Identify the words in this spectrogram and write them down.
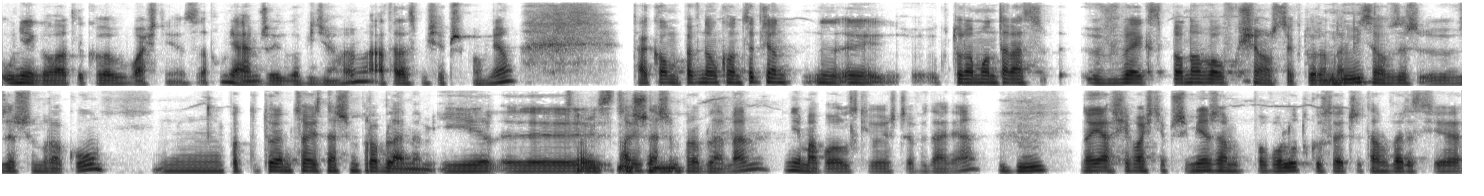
u niego, tylko właśnie zapomniałem, że go widziałem, a teraz mi się przypomniał taką pewną koncepcją, y, y, którą on teraz wyeksponował w książce, którą mhm. napisał w, zesz w, zeszłym roku mm, pod tytułem Co jest naszym problemem i y, co, jest, co naszym... jest naszym problemem. Nie ma polskiego jeszcze wydania. Mhm. No ja się właśnie przymierzam, powolutku sobie czytam wersję,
